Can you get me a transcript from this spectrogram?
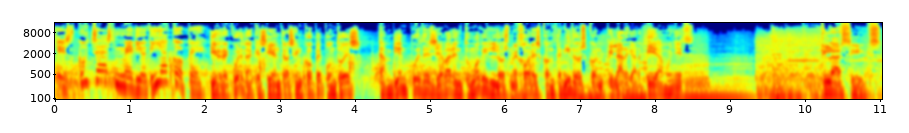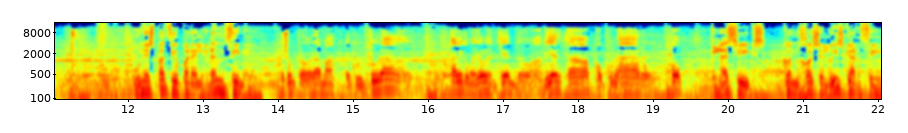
Escuchas Mediodía Cope. Y recuerda que si entras en cope.es, también puedes llevar en tu móvil los mejores contenidos con Pilar García Muñiz. Classics un espacio para el gran cine. Es un programa de cultura tal y como yo lo entiendo, abierta, popular, pop. Classics con José Luis García.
